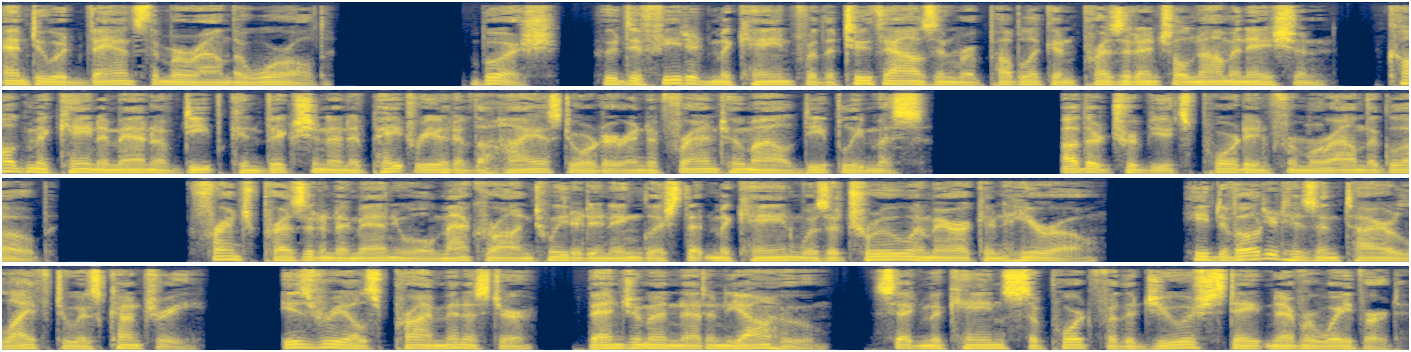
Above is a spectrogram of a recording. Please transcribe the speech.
and to advance them around the world. Bush, who defeated McCain for the 2000 Republican presidential nomination, called McCain a man of deep conviction and a patriot of the highest order and a friend whom I'll deeply miss. Other tributes poured in from around the globe. French President Emmanuel Macron tweeted in English that McCain was a true American hero. He devoted his entire life to his country. Israel's Prime Minister, Benjamin Netanyahu, said McCain's support for the Jewish state never wavered.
